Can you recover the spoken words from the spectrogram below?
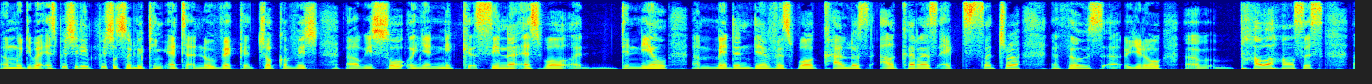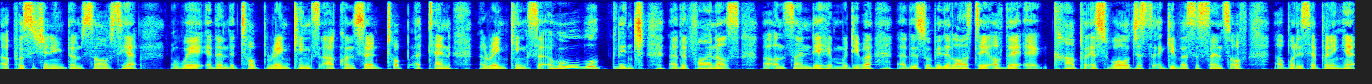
Modiba, especially also looking at Novak Djokovic. we saw Jannik Sinner as well. Daniil uh, uh as well, Carlos Alcaraz, etc. Those, uh, you know, uh, powerhouses are positioning themselves here where then the top rankings are concerned, top uh, 10 uh, rankings. who will clinch the finals on Sunday, Modiba? this will be the last day of the Cup as well. Just give us a sense of what is happening here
